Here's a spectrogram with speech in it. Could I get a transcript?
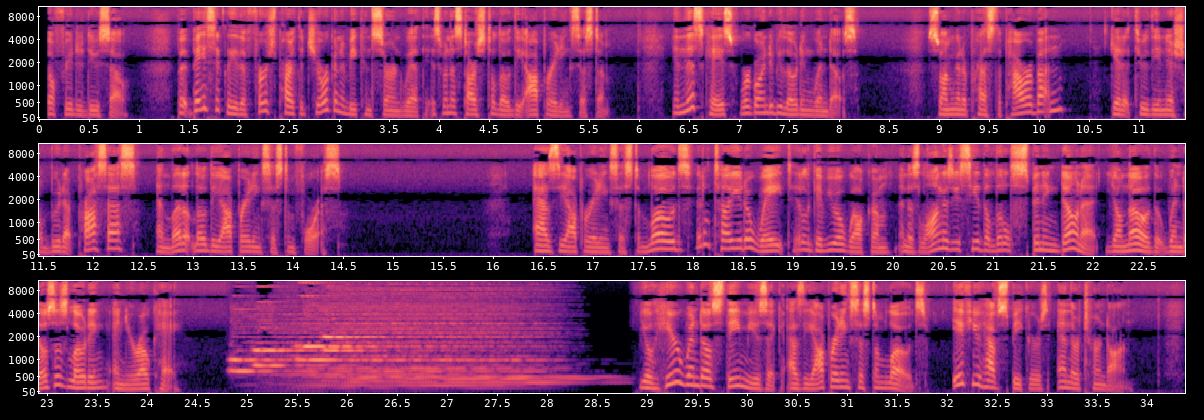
feel free to do so. But basically, the first part that you're going to be concerned with is when it starts to load the operating system. In this case, we're going to be loading Windows. So I'm going to press the power button, get it through the initial boot up process, and let it load the operating system for us. As the operating system loads, it'll tell you to wait, it'll give you a welcome, and as long as you see the little spinning donut, you'll know that Windows is loading and you're okay. You'll hear Windows theme music as the operating system loads, if you have speakers and they're turned on.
